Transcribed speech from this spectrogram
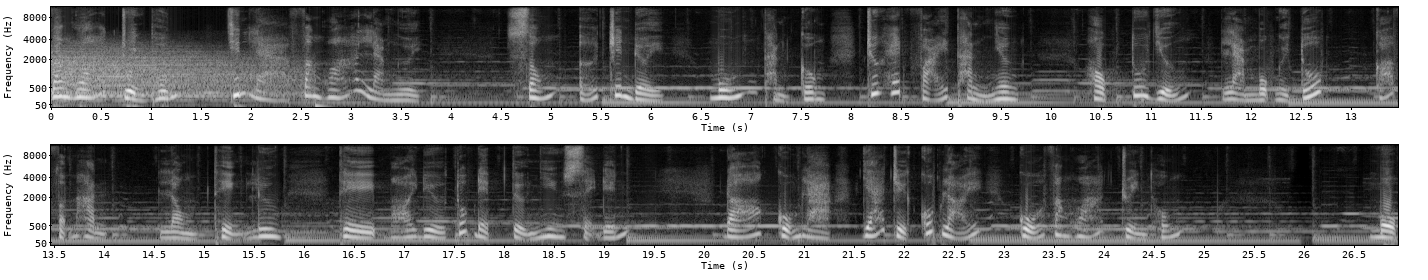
văn hóa truyền thống chính là văn hóa làm người. Sống ở trên đời, muốn thành công, trước hết phải thành nhân. Học tu dưỡng, làm một người tốt, có phẩm hạnh, lòng thiện lương, thì mọi điều tốt đẹp tự nhiên sẽ đến. Đó cũng là giá trị cốt lõi của văn hóa truyền thống. Một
